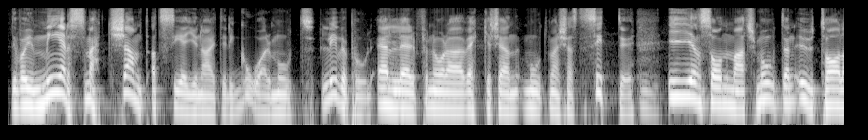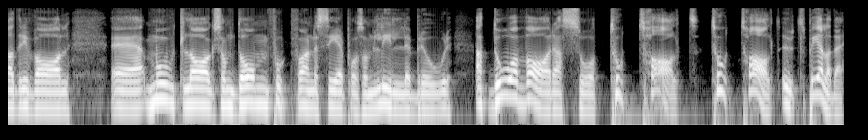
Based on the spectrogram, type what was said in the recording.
det var ju mer smärtsamt att se United igår mot Liverpool, eller för några veckor sedan mot Manchester City. Mm. I en sån match mot en uttalad rival, eh, mot lag som de fortfarande ser på som lillebror, att då vara så totalt, totalt utspelade,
